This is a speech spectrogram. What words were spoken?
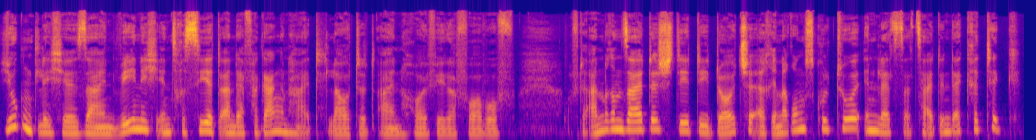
Jugendliche seien wenig interessiert an der Vergangenheit, lautet ein häufiger Vorwurf. Auf der anderen Seite steht die deutsche Erinnerungskultur in letzter Zeit in der Kritik.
